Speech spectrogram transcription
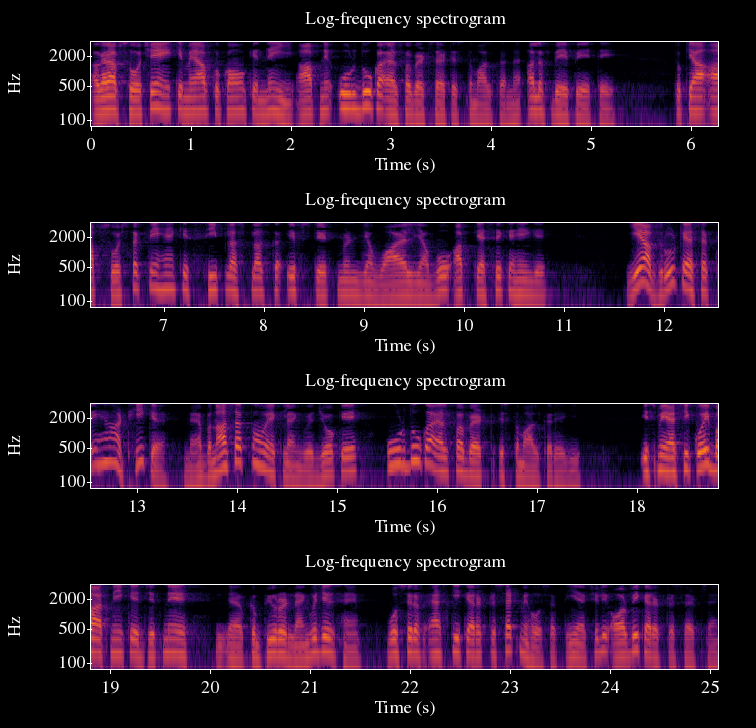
اگر آپ سوچیں کہ میں آپ کو کہوں کہ نہیں، آپ نے اردو کا الفابیٹ سیٹ استعمال کرنا ہے، الف بے پے تے، تو کیا آپ سوچ سکتے ہیں کہ سی پلس پلس کا اف اسٹیٹمنٹ یا وائل یا وہ آپ کیسے کہیں گے؟ یہ آپ ضرور کہہ سکتے ہیں ہاں ٹھیک ہے، میں بنا سکتا ہوں ایک لینگویج جو کہ اردو کا الفابیٹ استعمال کرے گی۔ اس میں ایسی کوئی بات نہیں کہ جتنے کمپیوٹر لینگویجز ہیں وہ صرف ایس کی کیریکٹر سیٹ میں ہو سکتی ہیں ایکچولی اور بھی کیریکٹر سیٹس ہیں۔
